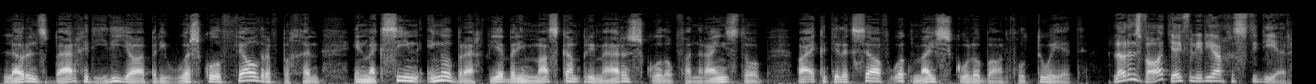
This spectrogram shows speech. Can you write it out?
Laurens Berg het hierdie jaar by die Hoërskool Veldrif begin en Maxine Engelbreg weer by die Maskam Primêre Skool op Van Reinstorp waar ek natuurlik self ook my skoolloopbaan voltooi het. Laurens, waar het jy vir hierdie jaar gestudeer?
